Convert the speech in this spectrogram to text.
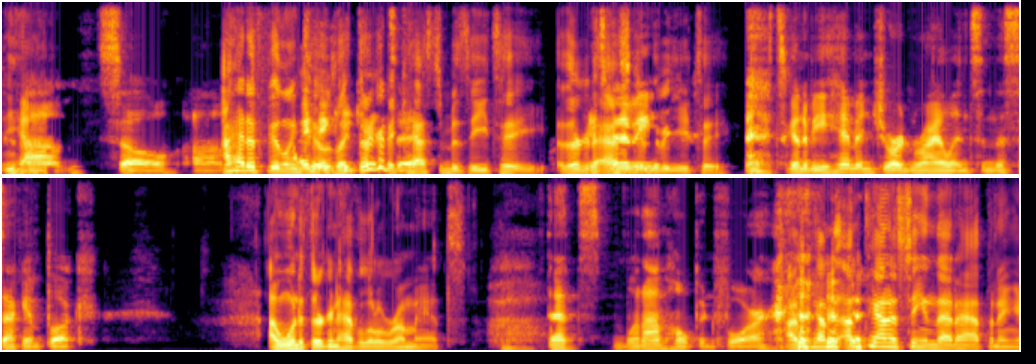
yeah. Um, so um, I had a feeling too. I was like, they're going to cast him as ET. They're going to ask gonna him to be ET. it's going to be him and Jordan Rylance in the second book. I wonder if they're going to have a little romance. That's what I'm hoping for. I'm, I'm, I'm kind of seeing that happening.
